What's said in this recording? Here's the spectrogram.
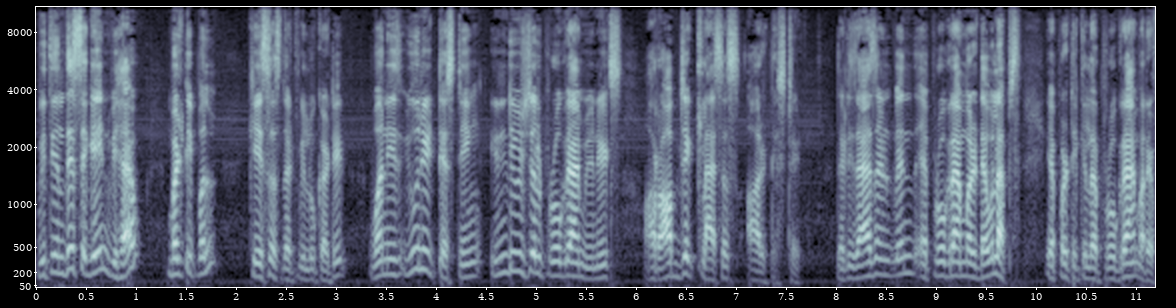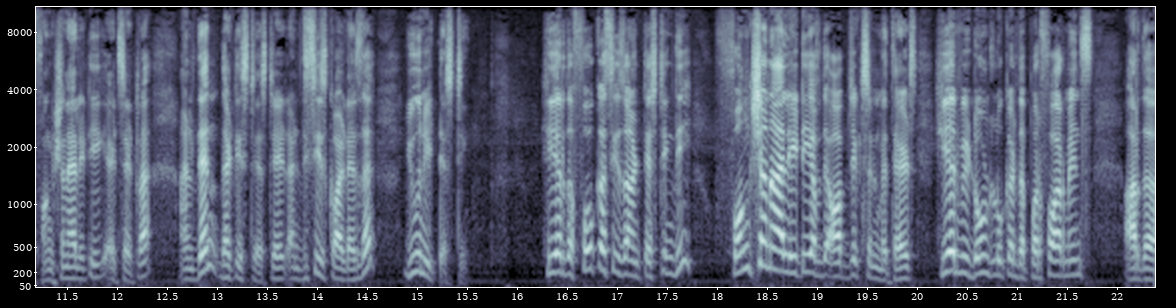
Within this again we have multiple cases that we look at it. One is unit testing. Individual program units or object classes are tested that is as and when a programmer develops a particular program or a functionality etc. and then that is tested and this is called as the unit testing. Here the focus is on testing the functionality of the objects and methods. Here we do not look at the performance or the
